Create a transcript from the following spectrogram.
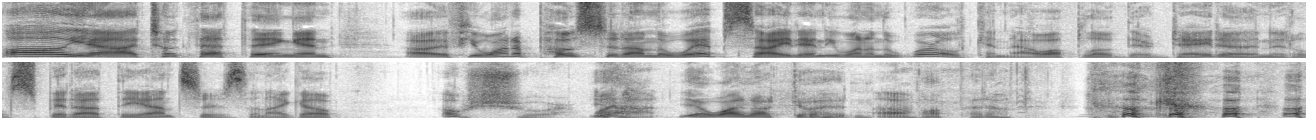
"Oh yeah, I took that thing and uh, if you want to post it on the website, anyone in the world can now upload their data and it'll spit out the answers." And I go, "Oh sure, why yeah. not?" Yeah, why not? Go ahead and Uh, pop that out there.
